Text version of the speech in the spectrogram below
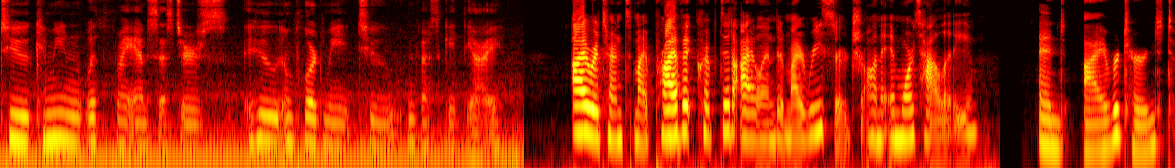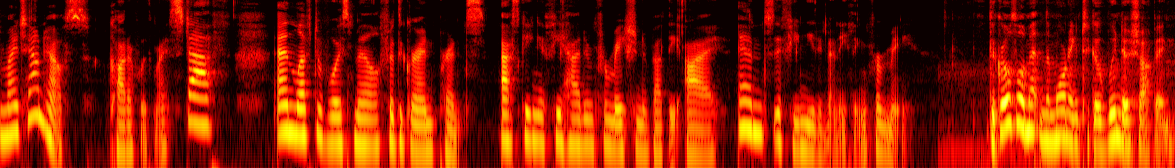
to commune with my ancestors, who implored me to investigate the eye. I returned to my private cryptid island in my research on immortality. And I returned to my townhouse, caught up with my staff, and left a voicemail for the Grand Prince, asking if he had information about the eye and if he needed anything from me. The girls all met in the morning to go window shopping.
